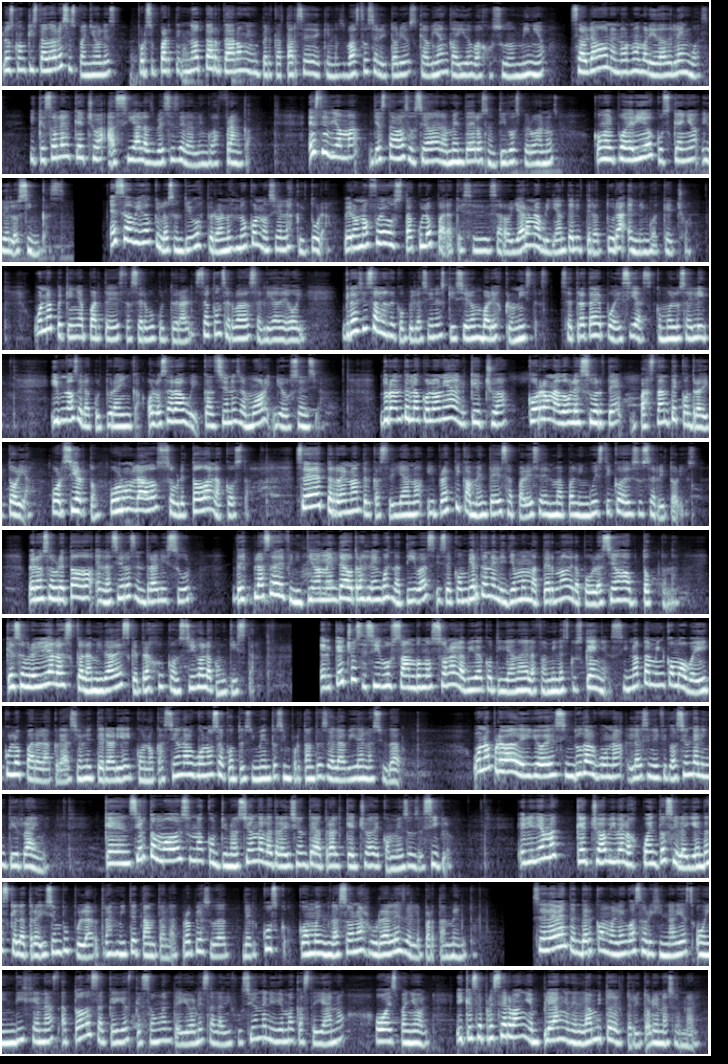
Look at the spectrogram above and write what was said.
Los conquistadores españoles, por su parte, no tardaron en percatarse de que en los vastos territorios que habían caído bajo su dominio se hablaba una enorme variedad de lenguas, y que solo el quechua hacía las veces de la lengua franca. Este idioma ya estaba asociado en la mente de los antiguos peruanos como el poderío cusqueño y de los incas. Es sabido que los antiguos peruanos no conocían la escritura, pero no fue obstáculo para que se desarrollara una brillante literatura en lengua quechua. Una pequeña parte de este acervo cultural se ha conservado hasta el día de hoy, gracias a las recopilaciones que hicieron varios cronistas, se trata de poesías, como los Ailí, himnos de la cultura inca, o los Arawi, canciones de amor y ausencia. Durante la colonia del Quechua corre una doble suerte bastante contradictoria. Por cierto, por un lado, sobre todo en la costa, cede terreno ante el castellano y prácticamente desaparece del mapa lingüístico de sus territorios. Pero sobre todo en la Sierra Central y Sur, desplaza definitivamente a otras lenguas nativas y se convierte en el idioma materno de la población autóctona, que sobrevive a las calamidades que trajo consigo la conquista. El quechua se sigue usando no solo en la vida cotidiana de las familias cusqueñas, sino también como vehículo para la creación literaria y con ocasión de algunos acontecimientos importantes de la vida en la ciudad. Una prueba de ello es, sin duda alguna, la significación del Inti que en cierto modo es una continuación de la tradición teatral quechua de comienzos de siglo. El idioma quechua vive en los cuentos y leyendas que la tradición popular transmite tanto en la propia ciudad del Cusco como en las zonas rurales del departamento. Se debe entender como lenguas originarias o indígenas a todas aquellas que son anteriores a la difusión del idioma castellano o español y que se preservan y emplean en el ámbito del territorio nacional.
